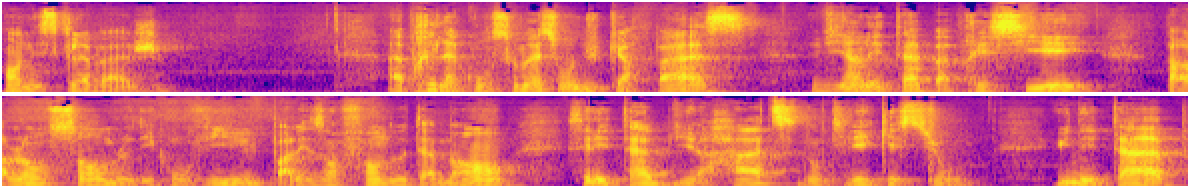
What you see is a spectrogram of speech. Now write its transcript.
en esclavage. Après la consommation du carpas, vient l'étape appréciée par l'ensemble des convives, par les enfants notamment, c'est l'étape du hatz dont il est question. Une étape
